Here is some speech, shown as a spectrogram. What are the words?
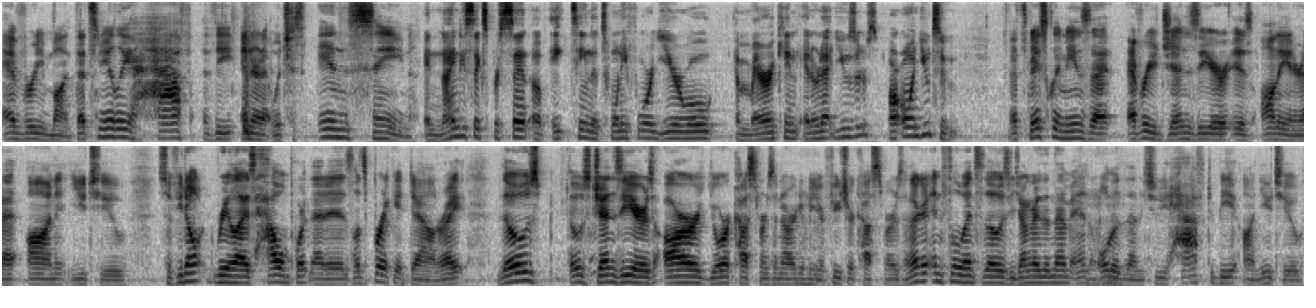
every month. That's nearly half the internet, which is insane. And 96% of 18 to 24 year old American internet users are on YouTube. That basically means that every Gen Zer is on the internet on YouTube. So if you don't realize how important that is, let's break it down, right? Those those Gen Zers are your customers and are going to be your future customers, and they're going to influence those younger than them and older than mm-hmm. them. So you have to be on YouTube,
